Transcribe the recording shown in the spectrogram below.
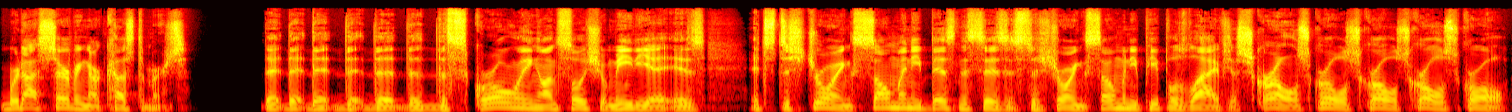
we're not serving our customers. The the the the the, the scrolling on social media is it's destroying so many businesses. It's destroying so many people's lives. Just scroll scroll scroll scroll scroll.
